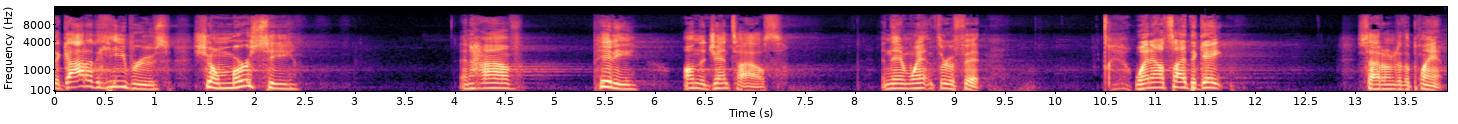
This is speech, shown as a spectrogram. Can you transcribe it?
the God of the Hebrews show mercy and have pity on the Gentiles. And then went and threw a fit. Went outside the gate, sat under the plant,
